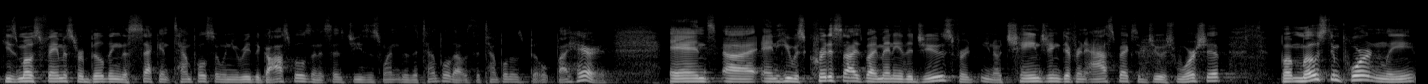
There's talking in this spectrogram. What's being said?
he's most famous for building the second temple. So when you read the Gospels and it says Jesus went into the temple, that was the temple that was built by Herod. And, uh, and he was criticized by many of the Jews for you know, changing different aspects of Jewish worship. But most importantly,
